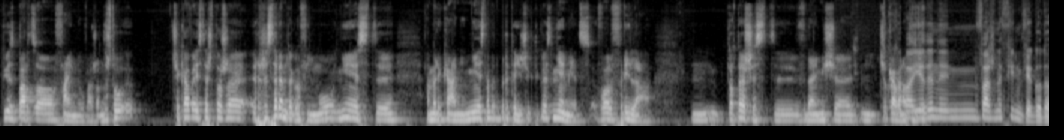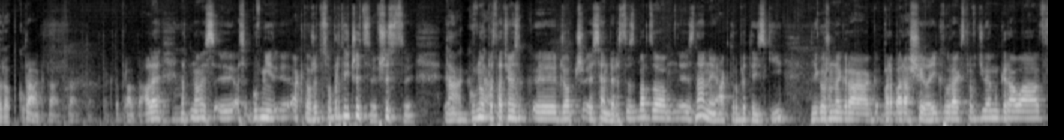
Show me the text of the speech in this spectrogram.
tu jest bardzo fajny, uważam. Zresztą y, ciekawe jest też to, że reżyserem tego filmu nie jest y, Amerykanin, nie jest nawet Brytyjczyk, tylko jest Niemiec, Wolf Rilla. Mm, To też jest, y, wydaje mi się, To ciekawe. chyba na co- jedyny ważny film w jego dorobku. tak, tak, tak, tak, tak, to prawda. Ale natomiast y, główni aktorzy to są Brytyjczycy, wszyscy. Tak, Główną tak, postacią tak. jest George Sanders. To jest bardzo znany aktor brytyjski. Jego żonę gra Barbara Shelley, która jak sprawdziłem grała w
